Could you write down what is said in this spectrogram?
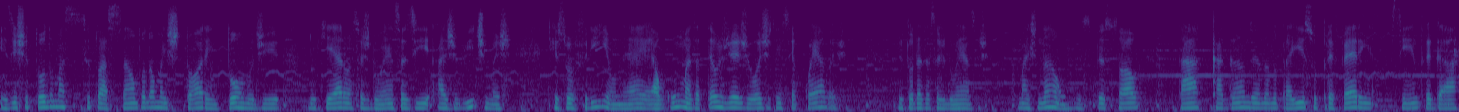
Existe toda uma situação, toda uma história em torno de do que eram essas doenças e as vítimas que sofriam, né? Algumas até os dias de hoje têm sequelas de todas essas doenças. Mas não, esse pessoal tá cagando e andando para isso, preferem se entregar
